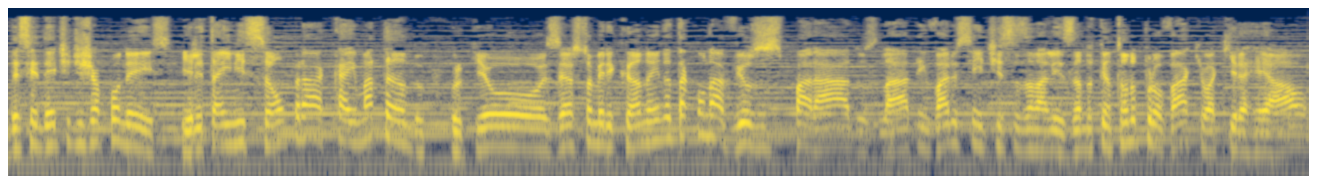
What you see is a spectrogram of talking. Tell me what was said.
descendente de japonês. E ele tá em missão pra cair matando, porque o exército americano ainda tá com navios parados lá, tem vários cientistas analisando, tentando provar que o Akira é real.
